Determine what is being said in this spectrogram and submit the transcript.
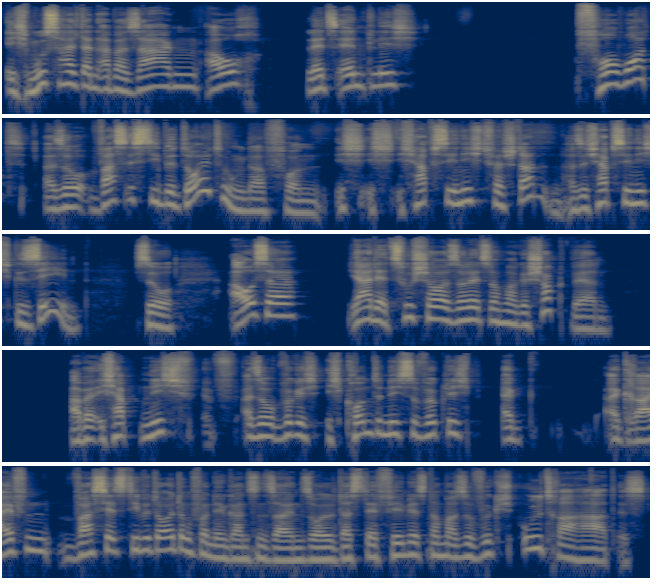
ich muss halt dann aber sagen, auch letztendlich for what? Also, was ist die Bedeutung davon? Ich, ich, ich habe sie nicht verstanden. Also, ich habe sie nicht gesehen. So, außer, ja, der Zuschauer soll jetzt noch mal geschockt werden. Aber ich habe nicht, also wirklich, ich konnte nicht so wirklich er, ergreifen, was jetzt die Bedeutung von dem Ganzen sein soll, dass der Film jetzt noch mal so wirklich ultra hart ist.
